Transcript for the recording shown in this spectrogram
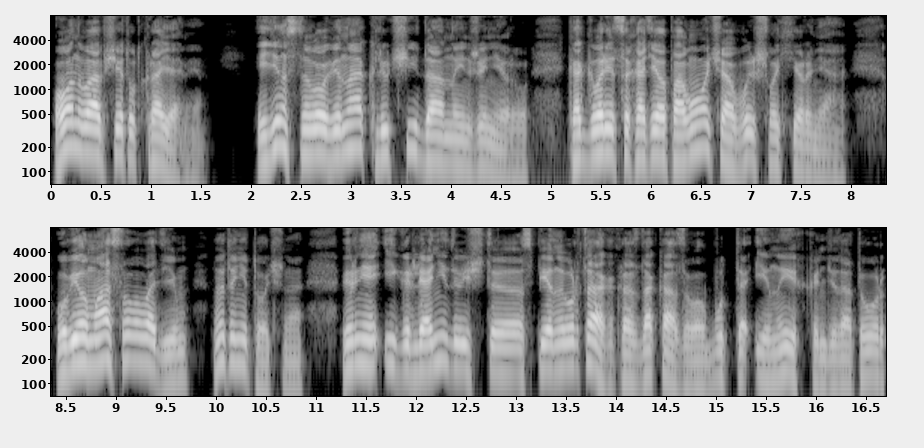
Он вообще тут краями. Единственное его вина — ключи, данные инженеру. Как говорится, хотел помочь, а вышла херня. Убил Маслова Вадим, но это не точно. Вернее, Игорь Леонидович-то с пеной у рта как раз доказывал, будто иных кандидатур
